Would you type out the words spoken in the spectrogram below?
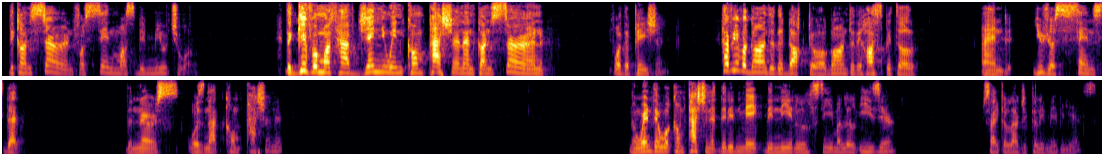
The concern for sin must be mutual. The giver must have genuine compassion and concern for the patient. Have you ever gone to the doctor or gone to the hospital and you just sense that the nurse was not compassionate? Now, when they were compassionate, they didn't make the needle seem a little easier. Psychologically, maybe yes.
